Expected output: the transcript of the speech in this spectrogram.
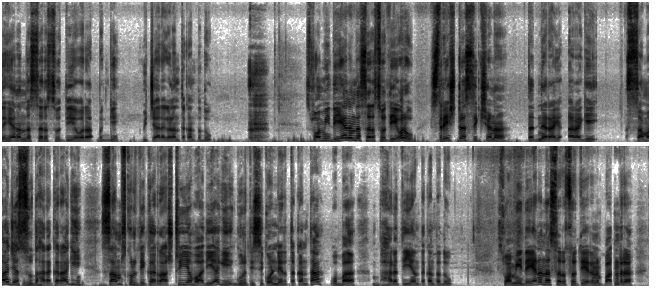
ದಯಾನಂದ ಸರಸ್ವತಿಯವರ ಬಗ್ಗೆ ವಿಚಾರಗಳಂತಕ್ಕಂಥದ್ದು. ಸ್ವಾಮಿ ದಯಾನಂದ ಸರಸ್ವತಿಯವರು ಶ್ರೇಷ್ಠ ಶಿಕ್ಷಣ ತಜ್ಞರಾಗಿ ಸಮಾಜ ಸುಧಾರಕರಾಗಿ, ಸಾಂಸ್ಕೃತಿಕ ರಾಷ್ಟ್ರೀಯವಾದಿಯಾಗಿ ಗುರುತಿಸಿಕೊಂಡಿರ್ತಕ್ಕಂಥ ಒಬ್ಬ ಭಾರತೀಯ ಅಂತಕ್ಕಂಥದ್ದು. ಸ್ವಾಮಿ ದಯಾನಂದ ಸರಸ್ವತಿಯರೇನಪ್ಪ ಅಂತಂದ್ರೆ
